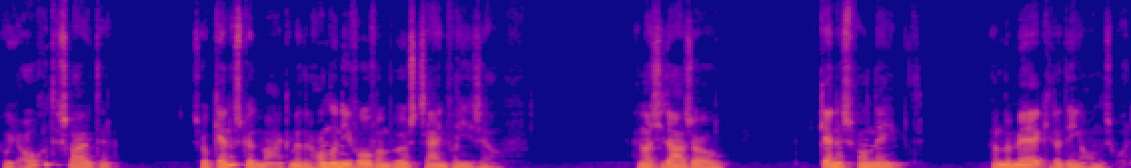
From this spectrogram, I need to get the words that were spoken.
door je ogen te sluiten, zo kennis kunt maken met een ander niveau van bewustzijn van jezelf. En als je daar zo kennis van neemt, dan bemerk je dat dingen anders worden.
